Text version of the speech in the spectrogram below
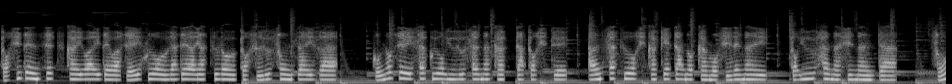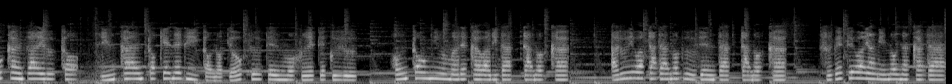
都市伝説界隈では政府を裏で操ろうとする存在が、この政策を許さなかったとして、暗殺を仕掛けたのかもしれない、という話なんだ。そう考えると、リンカーンとケネディとの共通点も増えてくる。本当に生まれ変わりだったのか、あるいはただの偶然だったのか、すべては闇の中だ。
